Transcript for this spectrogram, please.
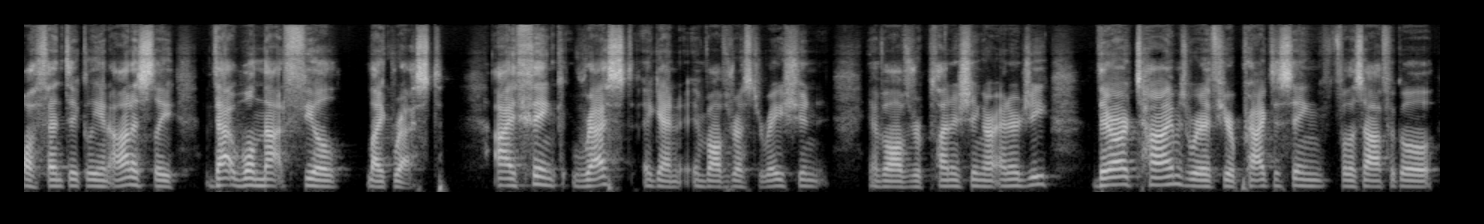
authentically and honestly, that will not feel like rest. I think rest, again, involves restoration, involves replenishing our energy. There are times where if you're practicing philosophical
